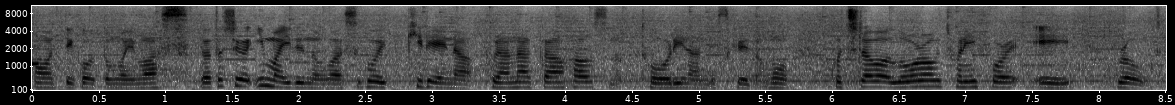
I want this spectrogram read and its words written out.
回っていこうと思います。私が今いるのはすごい綺麗なプラナカンハウスの通りなんですけれどもこちらはローロン 24A ロード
